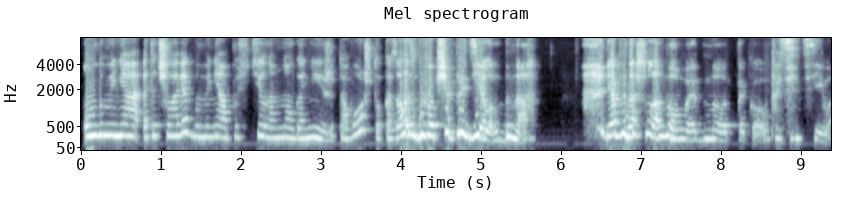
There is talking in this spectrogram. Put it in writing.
он бы меня, этот человек бы меня опустил намного ниже того, что казалось бы вообще пределом дна. Я бы нашла новое дно от такого позитива.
